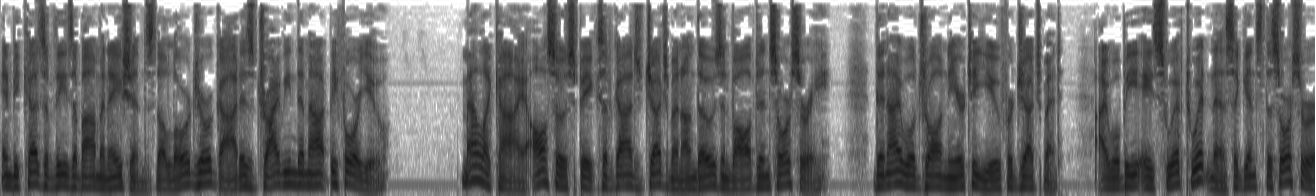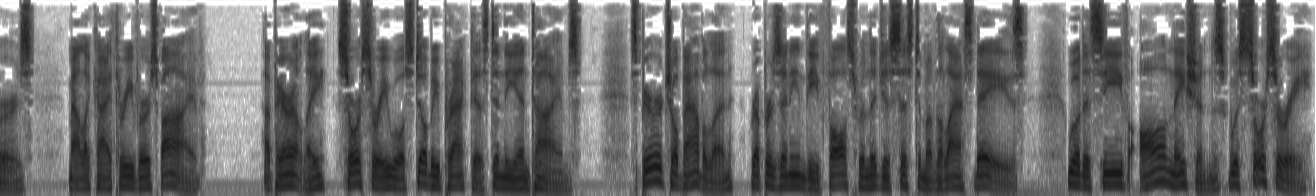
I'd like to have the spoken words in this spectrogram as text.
And because of these abominations, the Lord your God is driving them out before you. Malachi also speaks of God's judgment on those involved in sorcery. Then I will draw near to you for judgment. I will be a swift witness against the sorcerers. Malachi 3 verse 5. Apparently, sorcery will still be practiced in the end times. Spiritual Babylon, representing the false religious system of the last days, will deceive all nations with sorcery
